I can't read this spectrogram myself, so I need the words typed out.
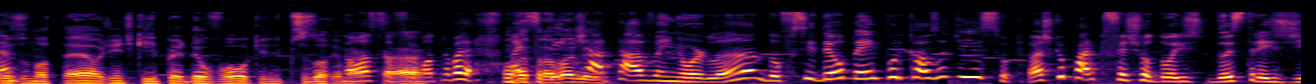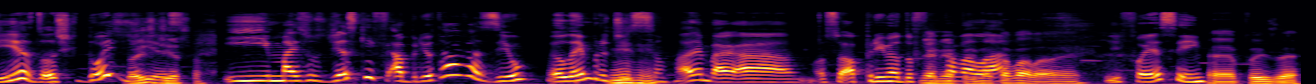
presos no hotel, gente que perdeu o voo, que a gente precisou remarcar. Nossa, foi uma trabalhada. Uma Mas quem trabalheira. já tava em Orlando se deu bem por causa disso. Eu acho que o parque fechou dois, dois três dias, acho que dois, Dois dias. dias. E, mas os dias que abriu tava vazio. Eu lembro disso. Ah, lembra? A, a, a prima do Fê a minha tava prima lá. tava lá, é. E foi assim. É, pois é.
